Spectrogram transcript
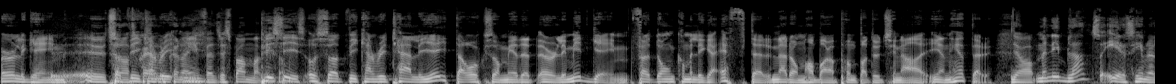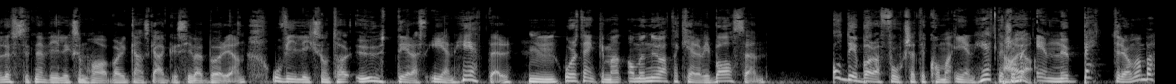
early game? Utan att, själv re- kunna infantry spamma. Liksom. Precis, och så att vi kan retaliata också med ett early mid-game. För att de kommer ligga efter när de har bara pumpat ut sina enheter. Ja, men ibland så är det så himla lustigt när vi liksom har varit ganska aggressiva i början och vi liksom tar ut deras enheter. Mm. Och då tänker man, ja men nu attackerar vi basen. Och det bara fortsätter komma enheter Ja, som ja. är ännu bättre. Och man bara,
